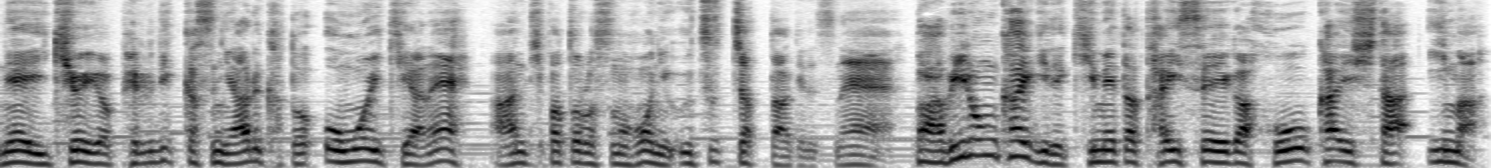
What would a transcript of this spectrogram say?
ね、勢いはペルディッカスにあるかと思いきやね、アンティパトロスの方に移っちゃったわけですね。バビロン会議で決めた体制が崩壊した今、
